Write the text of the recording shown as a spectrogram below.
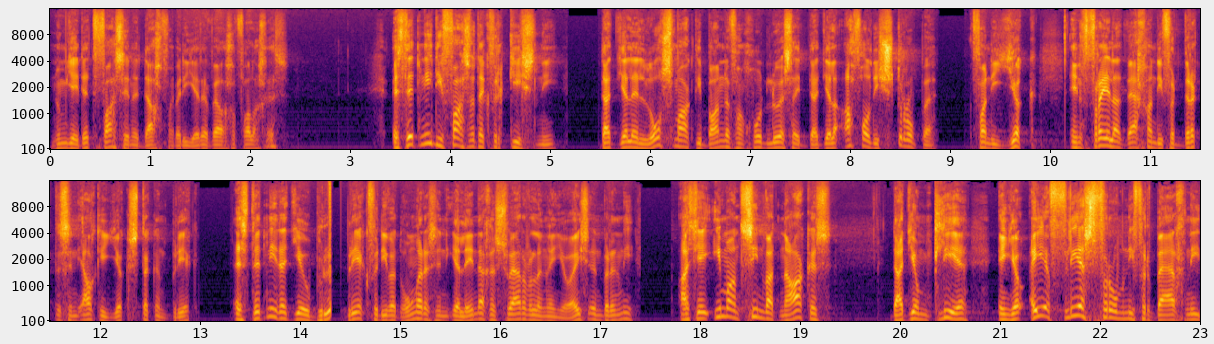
Noem jy dit vast in die dag by die Heere welgevallig is? Is dit nie die vast wat ek verkies nie, dat jylle losmaak die bande van godloosheid, dat jylle afval die stroppe van die juk, en vry laat weggaan die verdruktes in elke juk stikkend breek, is dit nie dat jy jou brood breek vir die wat honger is en elendige swerveling in jou huis inbring nie, as jy iemand sien wat naak is, dat jy hom klee, en jou eie vlees vir hom nie verberg nie,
